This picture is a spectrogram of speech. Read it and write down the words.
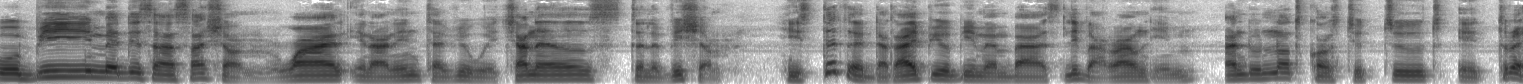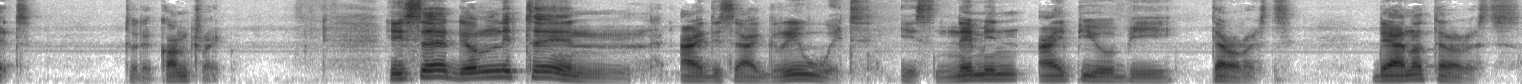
Obi made this assertion while in an interview with Channels Television. He stated that IPOB members live around him and do not constitute a threat to the country. He said the only thing I disagree with is naming IPOB terrorists. They are not terrorists.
